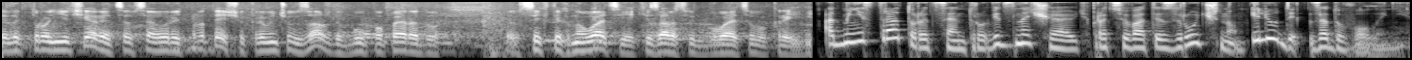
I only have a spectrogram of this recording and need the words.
електронні черги. Це все говорить про те, що Кременчук завжди був попереду всіх тих новацій, які зараз відбуваються в Україні. Адміністратори центру відзначають, працювати зручно і люди задоволені.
